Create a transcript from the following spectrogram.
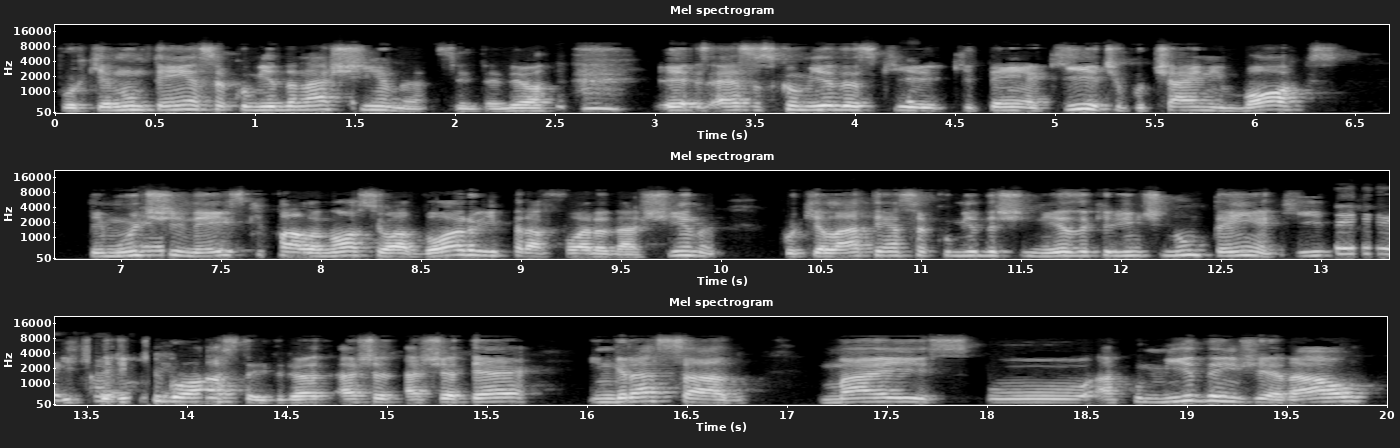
porque não tem essa comida na China, você entendeu? Essas comidas que, que tem aqui, tipo China Box, tem muito é. chinês que fala, nossa, eu adoro ir para fora da China, porque lá tem essa comida chinesa que a gente não tem aqui e que a gente gosta, entendeu? Acho, acho até engraçado. Mas o, a comida em geral,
